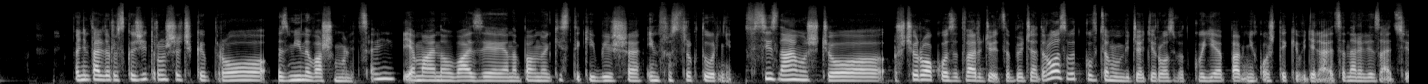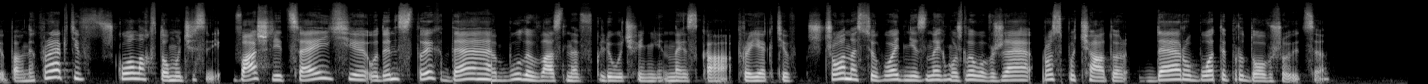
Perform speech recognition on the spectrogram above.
Пані Талі, розкажіть трошечки про зміни в вашому ліцеї. Я маю на увазі, я напевно, якісь такі більше інфраструктурні. Всі знаємо, що щороку затверджується бюджет розвитку. В цьому бюджеті розвитку є певні кошти, які виділяються на реалізацію певних проєктів в школах, в тому числі. Ваш ліцей один з тих, де були власне включені низка проєктів. Що на сьогодні з них можливо вже розпочато, де роботи продовжуються.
